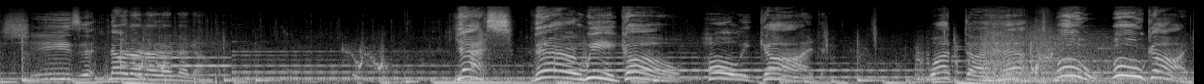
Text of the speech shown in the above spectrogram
Jesus! No, no, no, no, no, no. Yes! There we go! Holy God! What the hell? Oh! Oh, God!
